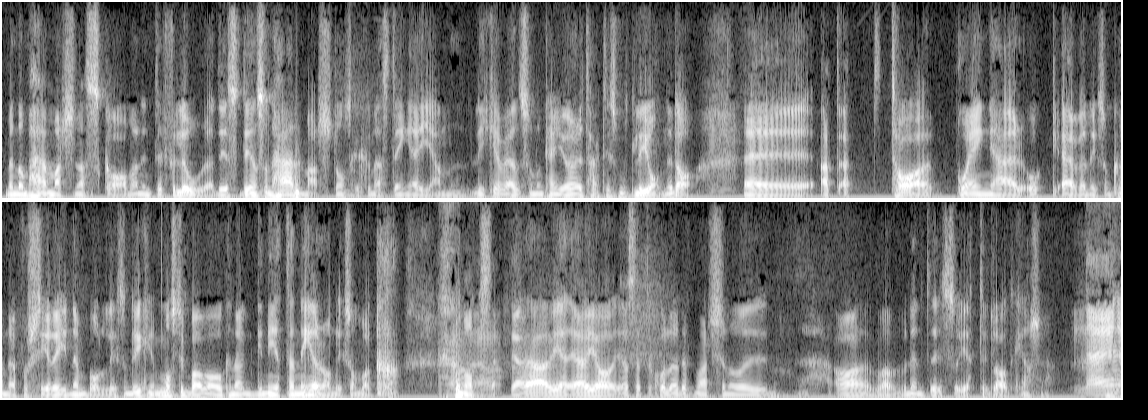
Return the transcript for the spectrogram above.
Men de här matcherna ska man inte förlora. Det är, det är en sån här match de ska kunna stänga igen. Lika väl som de kan göra det taktiskt mot Lyon idag. Eh, att, att ta poäng här och även liksom kunna forcera in en boll. Liksom. Det måste bara vara att kunna gneta ner dem liksom. Bara, på något sätt. Jag, jag, jag, jag, jag satt och kollade på matchen och ja, var väl inte så jätteglad kanske. Nej,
